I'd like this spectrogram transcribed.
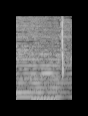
you.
